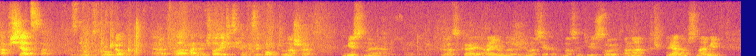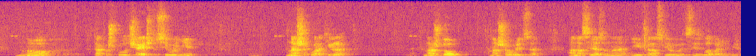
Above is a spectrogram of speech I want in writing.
общаться с друг с другом э, нормальным человеческим языком. Наша местная городская районная жизнь, она всех нас интересует, она рядом с нами, но так уж получается, что сегодня наша квартира, наш дом, наша улица, она связана и транслируется из глобального мира.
